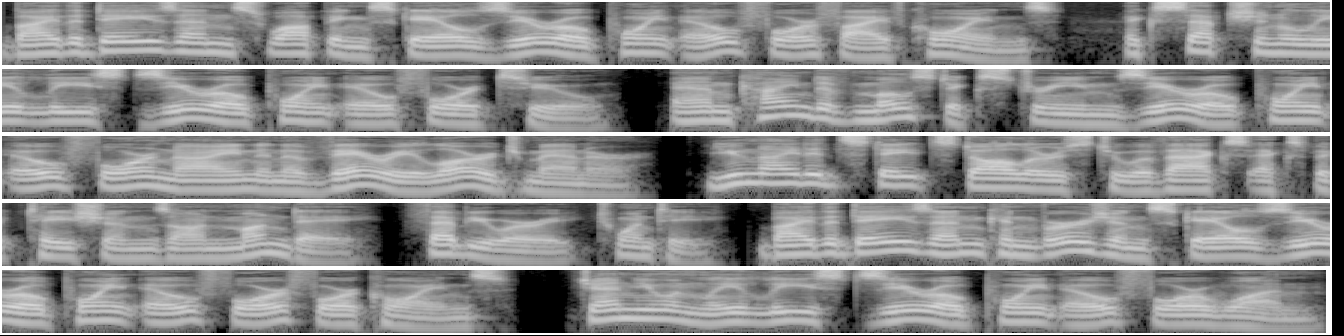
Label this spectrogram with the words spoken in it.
by the day's end swapping scale 0.045 coins, exceptionally least 0.042, and kind of most extreme 0.049 in a very large manner. United States dollars to AVAX expectations on Monday, February 20. By the day's end conversion scale 0.044 coins, genuinely least 0.041,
